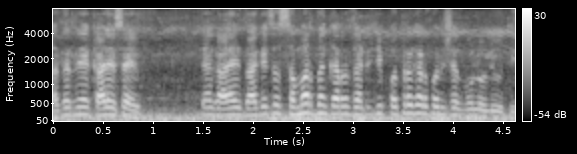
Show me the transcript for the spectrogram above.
आदरणीय काळेसाहेब त्या काळे जागेचं समर्थन करण्यासाठीची पत्रकार परिषद बोलवली होती.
